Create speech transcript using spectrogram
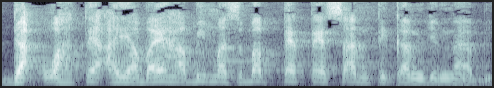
dakwah teh ayah bay Habimah sebab tetesan ti Kangjeng Nabi.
